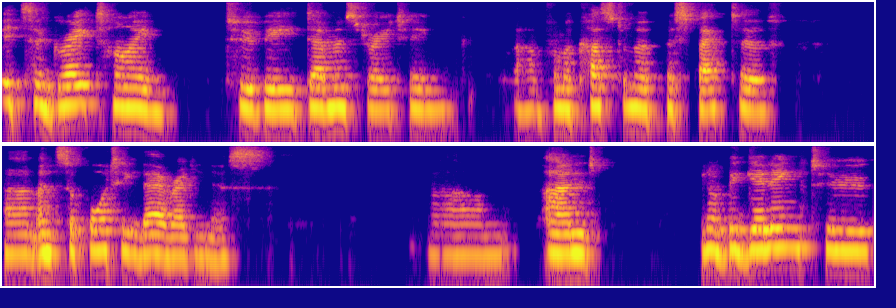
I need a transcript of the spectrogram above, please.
It's a great time to be demonstrating um, from a customer perspective um, and supporting their readiness. Um, and you know, beginning to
